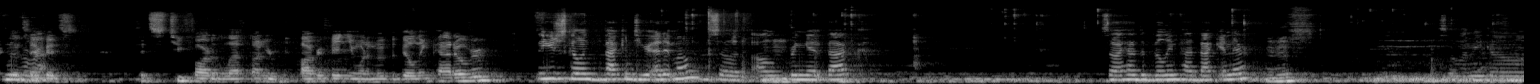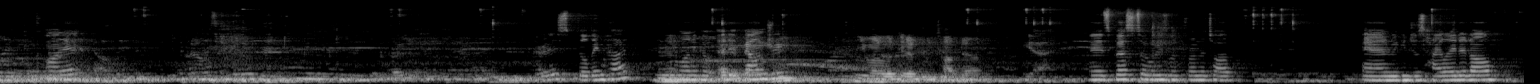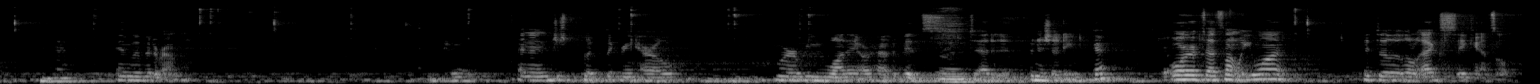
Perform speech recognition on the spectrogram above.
Move Let's around. if it's if it's too far to the left on your topography and you want to move the building pad over. So you just go in- back into your edit mode. So I'll Mhm. bring it back. So I have the building pad back in there. Mm-hmm. So let me go click on it. There it is, building pad. And you want to go edit boundary. You want to look at it from top down. Yeah. And it's best to always look from the top. And we can just highlight it all and move it around. Okay. And then just put the green arrow wherever you want it or have it bits Right. to edit it. Finish editing, okay? Or if that's not what you want, hit the little X, say cancel.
